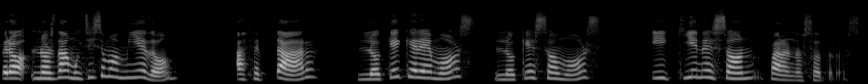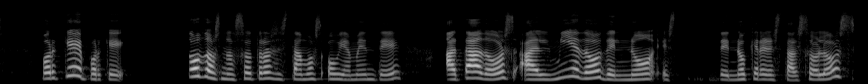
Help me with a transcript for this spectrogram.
pero nos da muchísimo miedo aceptar lo que queremos, lo que somos y quiénes son para nosotros. ¿Por qué? Porque todos nosotros estamos obviamente atados al miedo de no, de no querer estar solos.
